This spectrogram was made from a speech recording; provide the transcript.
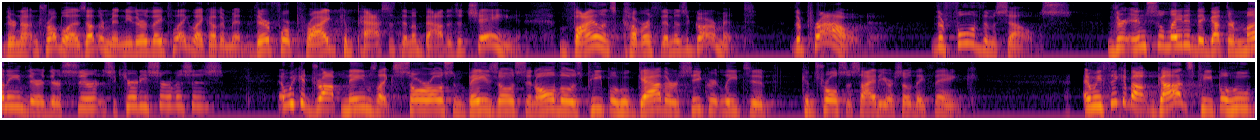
they're not in trouble as other men, neither are they plagued like other men. Therefore, pride compasseth them about as a chain, violence covereth them as a garment. They're proud, they're full of themselves. They're insulated, they've got their money, their, their security services. And we could drop names like Soros and Bezos and all those people who gather secretly to control society, or so they think. And we think about God's people who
